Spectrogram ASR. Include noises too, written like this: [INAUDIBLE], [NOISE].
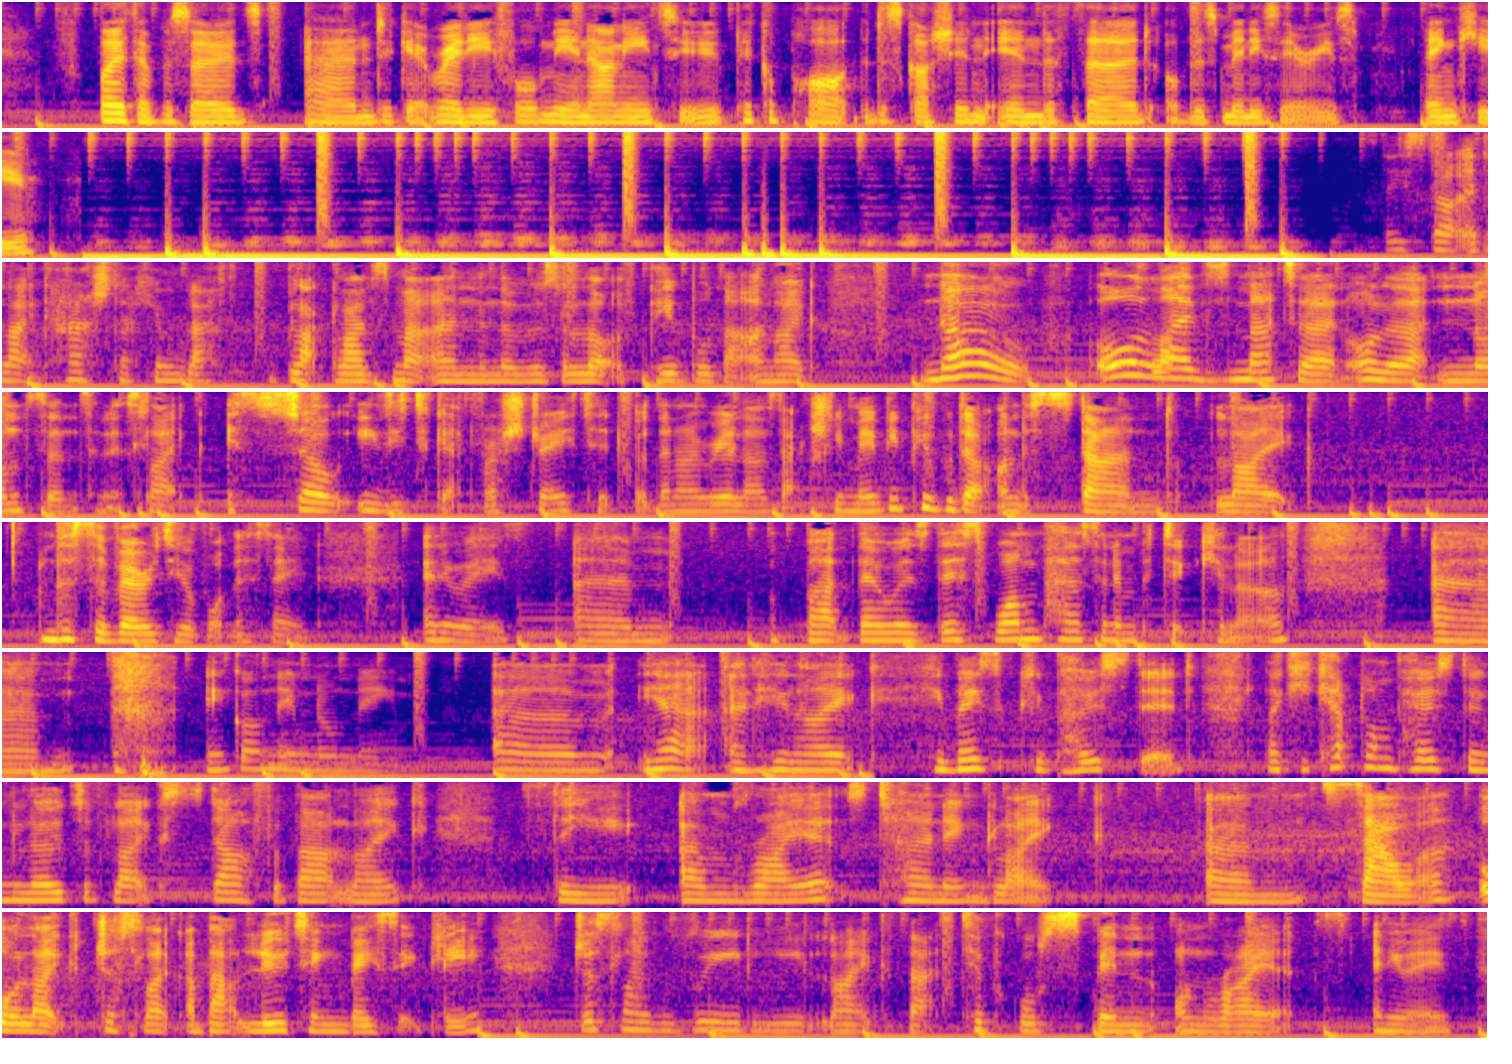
both episodes and get ready for me and Annie to pick apart the discussion in the third of this mini series. Thank you. Started like hashtagging Black, Black Lives Matter, and then there was a lot of people that are like, no, all lives matter, and all of that nonsense. And it's like, it's so easy to get frustrated. But then I realized actually, maybe people don't understand like the severity of what they're saying. Anyways, um, but there was this one person in particular, um, [LAUGHS] ain't got name no name. Um, yeah, and he like he basically posted like he kept on posting loads of like stuff about like the um riots turning like um sour or like just like about looting basically. Just like really like that typical spin on riots anyways.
